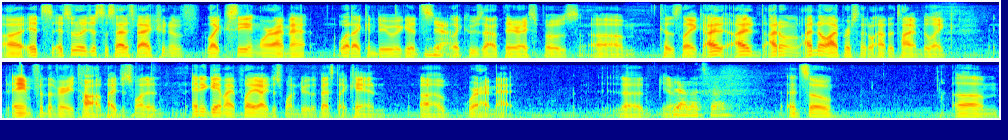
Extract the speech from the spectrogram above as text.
uh, it's it's really just a satisfaction of like seeing where I'm at what I can do against Yeah. like who's out there, I suppose. Um 'cause because like I, I I don't I know I personally don't have the time to like aim for the very top. I just want to any game I play, I just want to do the best I can uh, where I'm at. Uh, you know. Yeah, that's fair. And so, um,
